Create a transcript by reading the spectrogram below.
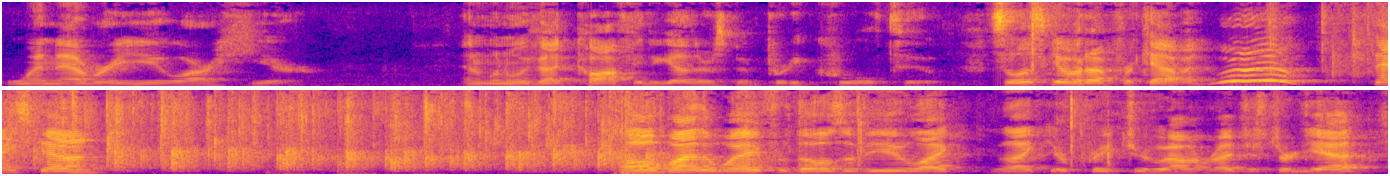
whenever you are here. And when we've had coffee together, it's been pretty cool too. So let's give it up for Kevin. Woo! Thanks, Kevin. Oh, by the way, for those of you like like your preacher who haven't registered yet,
